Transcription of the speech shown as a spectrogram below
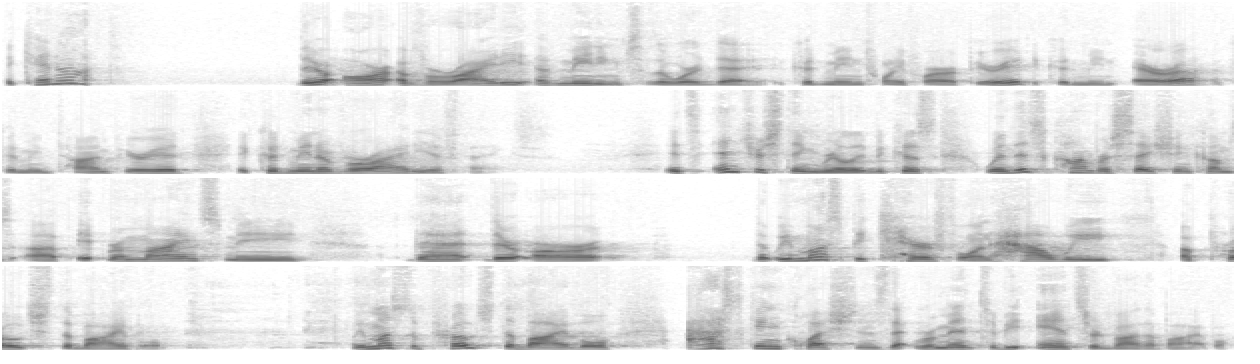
It cannot. There are a variety of meanings to the word day. It could mean 24 hour period, it could mean era, it could mean time period, it could mean a variety of things. It's interesting, really, because when this conversation comes up, it reminds me that there are that we must be careful in how we approach the Bible. We must approach the Bible asking questions that were meant to be answered by the Bible.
